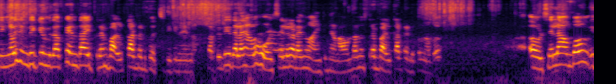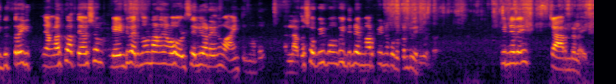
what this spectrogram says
നിങ്ങൾ ചിന്തിക്കും ഇതൊക്കെ എന്താ ഇത്രയും ബൾക്കായിട്ട് എടുത്ത് വെച്ചിരിക്കുന്നതെന്ന്. സത്യത്തിൽ ഇതെല്ലാം ഞങ്ങൾ ഹോൾസെയിൽ കടയിൽ നിന്ന് വാങ്ങിക്കുന്നതാണ്. അതുകൊണ്ടാണ് ഇത്രയും ബൾക്കായിട്ട് എടുക്കുന്നത്. ഹോൾസെയിൽ ആകുമ്പോൾ ഇത് ഇത്ര ഞങ്ങൾക്ക് അത്യാവശ്യം വേണ്ടി വരുന്നതുകൊണ്ടാണ് ഞങ്ങൾ ഹോൾസെയിൽ കടയിൽ നിന്ന് വാങ്ങിക്കുന്നത്. അല്ലാത്ത ഷോപ്പിൽ പോകുമ്പോൾ ഇതിന്റെ എം ആർ പി തന്നെ കൊടുക്കേണ്ടി വരുമല്ലോ. പിന്നെ ഇതേ സ്റ്റാറിന്റെ ലൈറ്റ്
